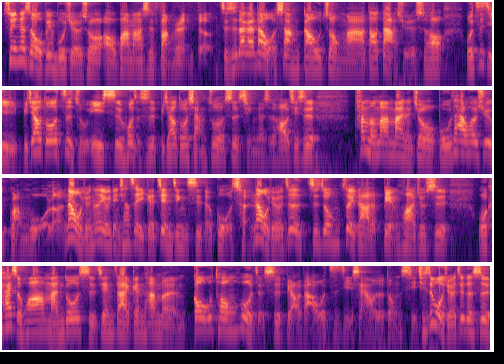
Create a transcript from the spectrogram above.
所以那时候我并不会觉得说哦，我爸妈是放任的。只是大概到我上高中啊，到大学的时候。我自己比较多自主意识，或者是比较多想做的事情的时候，其实他们慢慢的就不太会去管我了。那我觉得那有点像是一个渐进式的过程。那我觉得这之中最大的变化就是。我开始花蛮多时间在跟他们沟通，或者是表达我自己想要的东西。其实我觉得这个是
